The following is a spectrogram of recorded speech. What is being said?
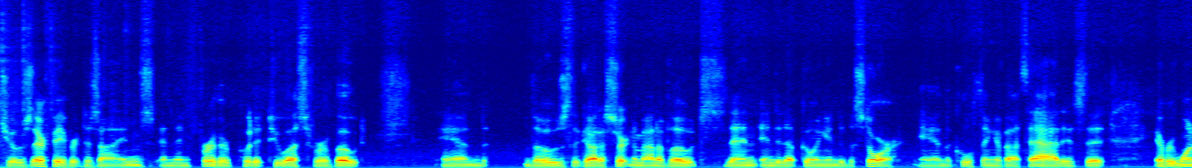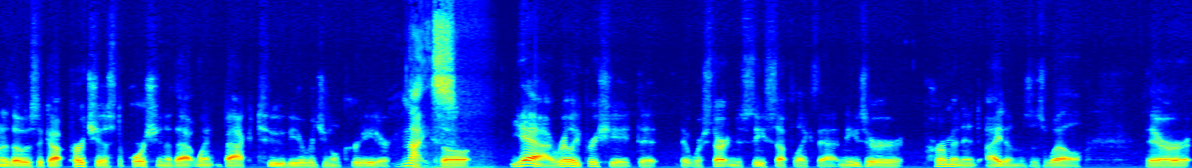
chose their favorite designs, and then further put it to us for a vote. And those that got a certain amount of votes then ended up going into the store. And the cool thing about that is that every one of those that got purchased, a portion of that went back to the original creator. Nice. So, yeah, I really appreciate that that we're starting to see stuff like that. And these are permanent items as well. They're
